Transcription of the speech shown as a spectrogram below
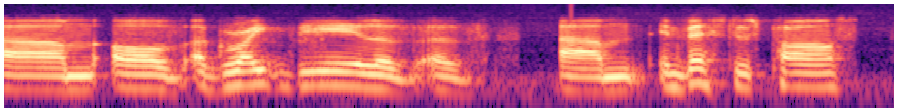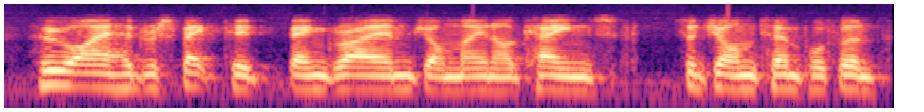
um, of a great deal of, of um, investors past who I had respected Ben Graham, John Maynard Keynes, Sir John Templeton,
